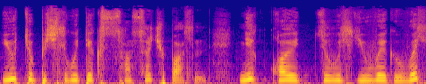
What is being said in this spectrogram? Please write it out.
YouTube бичлэгүүдийг сонсож болно. Нэг гоё зүйл юу вэ гэвэл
